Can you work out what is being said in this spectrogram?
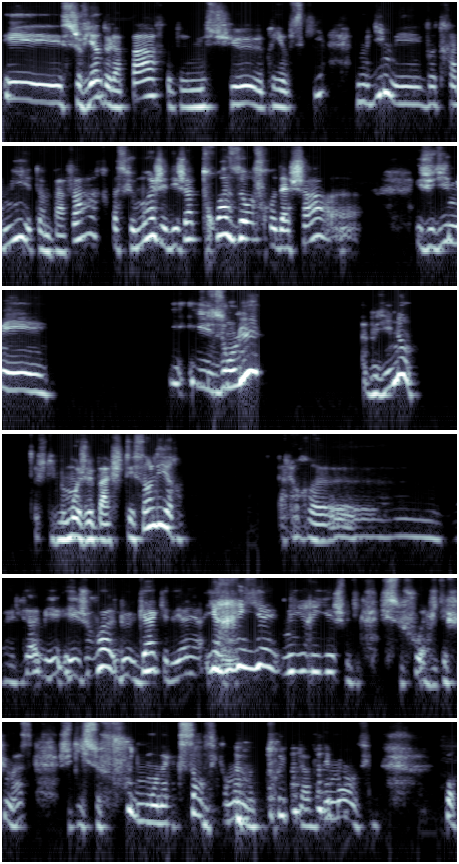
Et je viens de la part de M. Briowski. Il me dit Mais votre ami est un bavard parce que moi, j'ai déjà trois offres d'achat. Et je lui dis Mais ils ont lu? Elle me dit Non. Je dis Mais moi, je vais pas acheter sans lire. Alors, euh, et je vois le gars qui est derrière, il riait, mais il riait. Je me dis, il se fout, alors j'étais fumasse, je dis, il se fout de mon accent, c'est quand même un truc là, vraiment. Bon.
